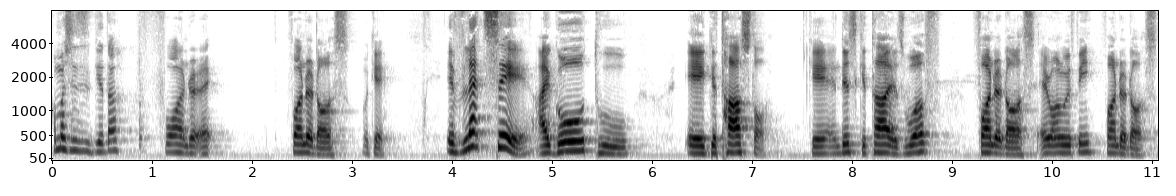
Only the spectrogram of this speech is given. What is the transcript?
how much is this guitar? 400 right? $400. Okay. If let's say I go to a guitar store, okay, and this guitar is worth $400. Everyone with me? $400.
